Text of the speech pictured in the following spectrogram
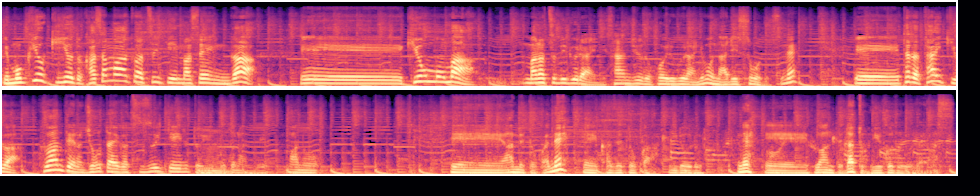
で木曜金曜と傘マークはついていませんが、えー、気温もまあ、真夏日ぐらいに30度超えるぐらいにもなりそうですね。えー、ただ大気は不安定な状態が続いているということなんで、うん、あの、えー、雨とかね、えー、風とか、いろいろね、えー、不安定だということでございます。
